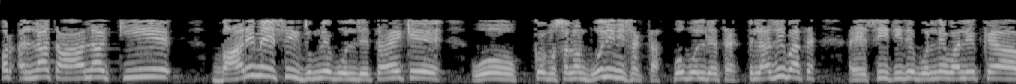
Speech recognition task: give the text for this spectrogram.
اور اللہ تعالی کی بارے میں ایسے جملے بول دیتا ہے کہ وہ کوئی مسلمان بول ہی نہیں سکتا، وہ بول دیتا ہے۔ پھر لازمی بات ہے، ایسی چیزیں بولنے والے کا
